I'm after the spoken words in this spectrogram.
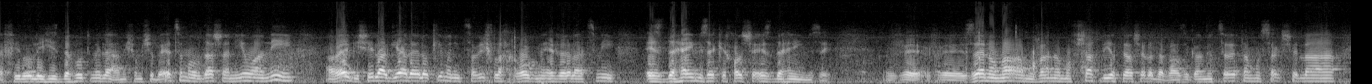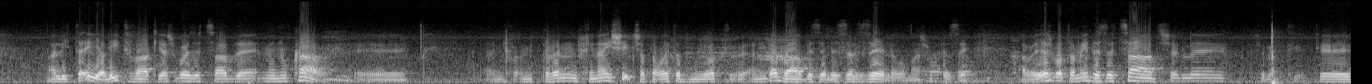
אפילו להזדהות מלאה, משום שבעצם העובדה שאני הוא אני, הרי בשביל להגיע לאלוקים אני צריך לחרוג מעבר לעצמי, אזדהה עם זה ככל שאזדהה עם זה. ו- וזה נאמר המובן המופשט ביותר של הדבר, זה גם יוצר את המושג של הליטאי, הליטווק, יש בו איזה צד אה, מנוכר. אה, אני מתכוון מבחינה אישית, כשאתה רואה את הדמויות, אני לא בא בזה לזלזל או משהו כזה, אבל יש בו תמיד איזה צד של, אה, של כ-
